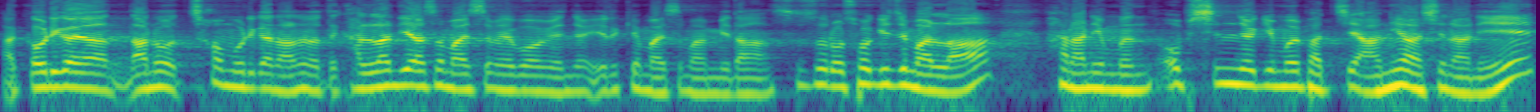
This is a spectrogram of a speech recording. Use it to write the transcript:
아까 우리가 나누 처음 우리가 나누었던 갈라디아서 말씀해 보면요 이렇게 말씀합니다. 스스로 속이지 말라. 하나님은 업신여김을 받지 아니하시나니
